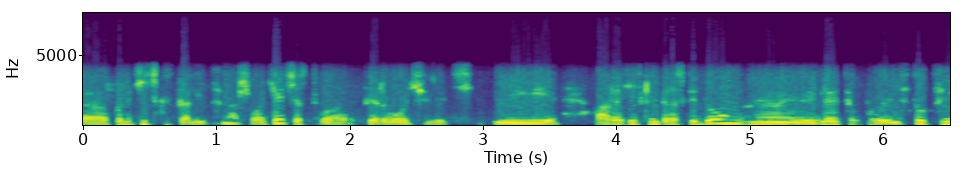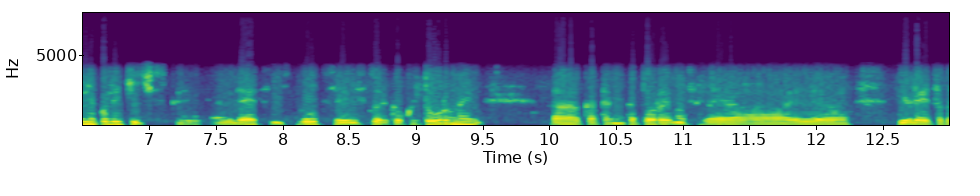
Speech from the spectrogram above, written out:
э, политической столицей нашего Отечества, в первую очередь. И, а Российский императорский дом э, является институцией не политической, а является институцией историко-культурной, э, которая, которая нас, является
